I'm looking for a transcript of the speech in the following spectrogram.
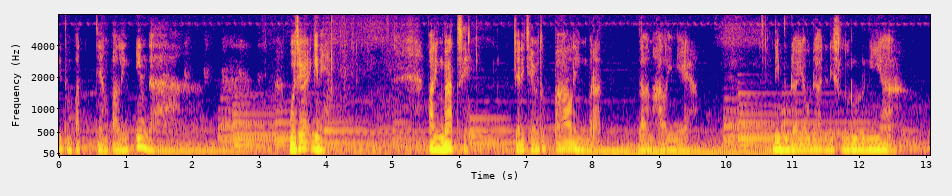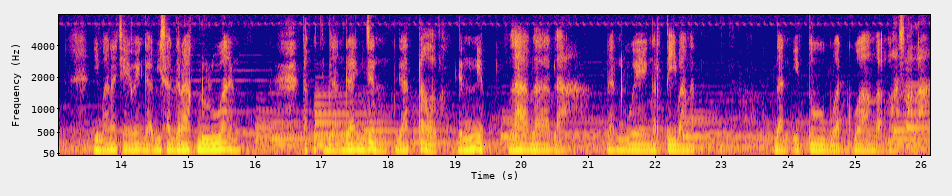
di tempat yang paling indah buat cewek gini. Paling berat sih. Jadi cewek itu paling berat dalam hal ini ya. Ini budaya udah ada di seluruh dunia. Di mana cewek nggak bisa gerak duluan. Takut dibilang ganjen gatel genit bla bla bla. Dan gue ngerti banget. Dan itu buat gue nggak masalah.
